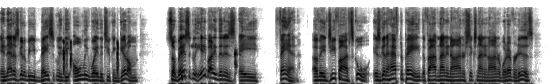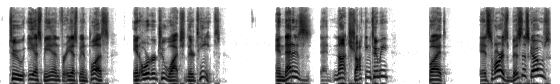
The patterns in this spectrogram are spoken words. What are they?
and that is going to be basically the only way that you can get them. So basically, anybody that is a fan of a G5 school is going to have to pay the five ninety nine or six ninety nine or whatever it is to ESPN for ESPN Plus in order to watch their teams, and that is eh, not shocking to me. But as far as business goes,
